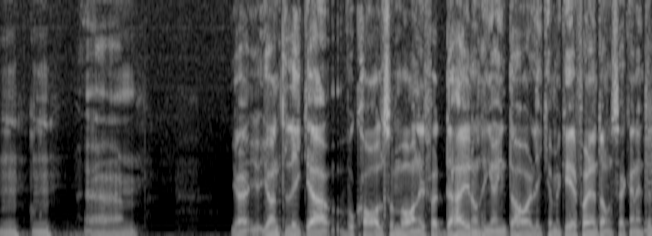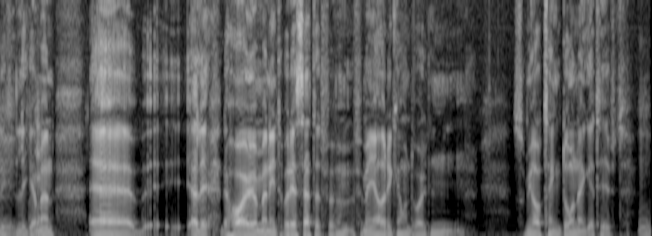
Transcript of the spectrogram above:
Mm, mm. Ehm, jag, jag är inte lika vokal som vanligt för det här är någonting jag inte har lika mycket erfarenhet om så jag kan inte Mm, riktigt lika. okej. Men, eh, eller det har jag ju men inte på det sättet för, för mig har det kanske inte varit som jag tänkt då negativt. Mm.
